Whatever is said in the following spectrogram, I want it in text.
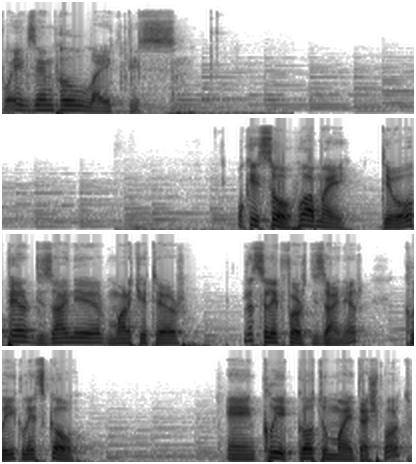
for example like this. Okay so who am I? Developer designer marketer. Let's select first designer. Click let's go. And click go to my dashboard.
